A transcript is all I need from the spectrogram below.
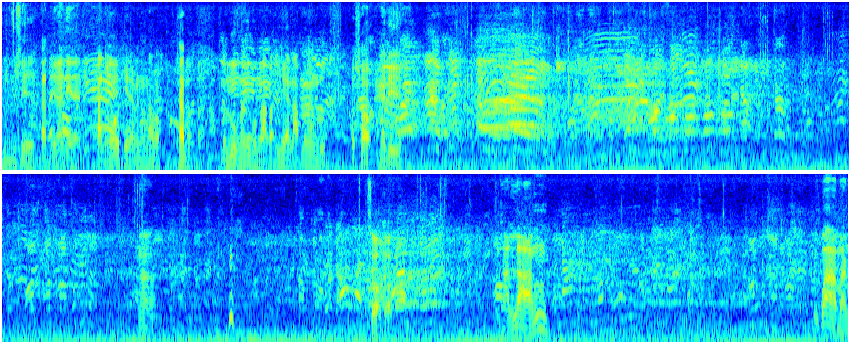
อืมโอเค ตัดดีแล้วดีแล้วตัดนี้ก็โอเคนะไม่ต้องรับหรอกถ้าเหมือนลูกนั้นที่ผมรับอะที่แรับแล้วแม่งหลุดก็ชอบไม่ดีน่าสอบเหรอะหันหลังไปว่ามัน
